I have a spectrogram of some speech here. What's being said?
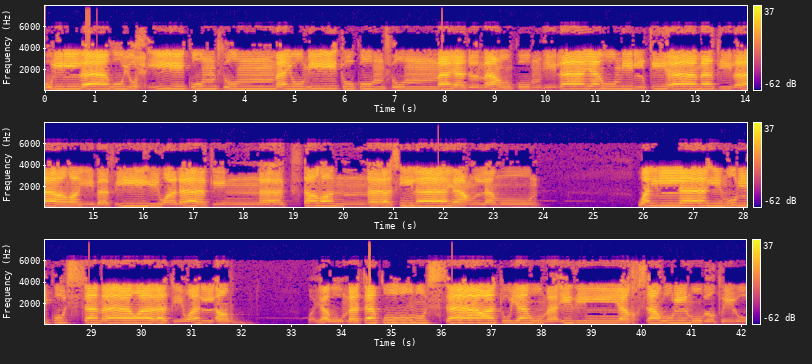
قل الله يحييكم ثم يميتكم ثم يجمعكم إلى يوم القيامه لا ريب فيه ولكن أكثر الناس لا يعلمون ولله ملك السماوات والأرض ويوم تقوم الساعة يومئذ يخسر المبطلون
